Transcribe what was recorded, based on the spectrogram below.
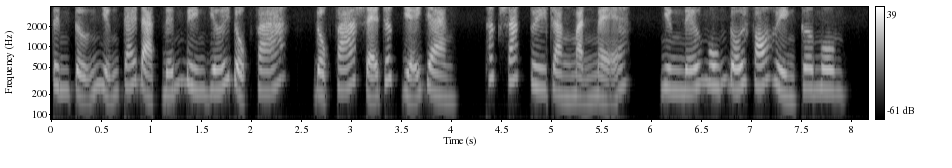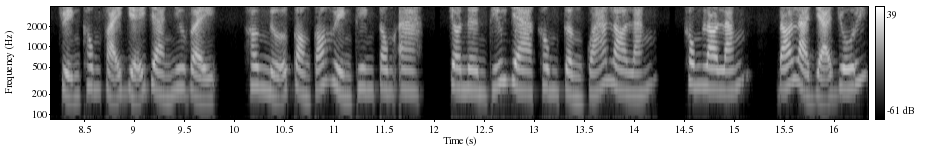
tin tưởng những cái đạt đến biên giới đột phá, đột phá sẽ rất dễ dàng, thất sát tuy rằng mạnh mẽ, nhưng nếu muốn đối phó huyền cơ môn, chuyện không phải dễ dàng như vậy, hơn nữa còn có huyền thiên tông A, cho nên thiếu gia không cần quá lo lắng, không lo lắng, đó là giả dối,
